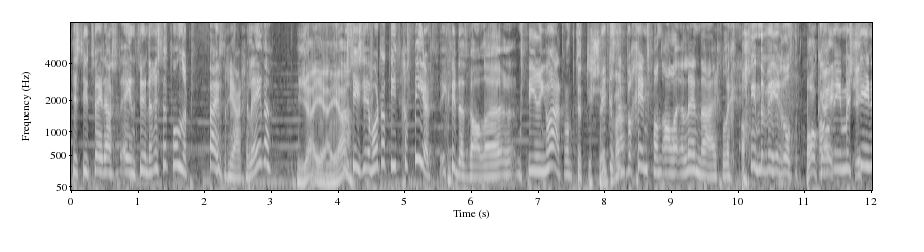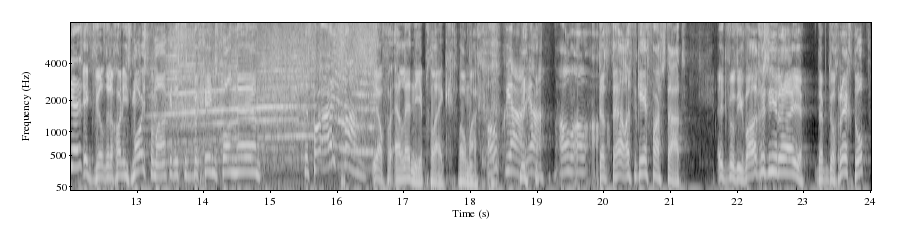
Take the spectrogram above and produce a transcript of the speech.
is nu 2021, is dat 150 jaar geleden. Ja, ja, ja. Precies, wordt dat niet gevierd? Ik vind dat wel uh, een viering waard. Want Dat is dit is waar. het begin van alle ellende eigenlijk in de wereld. Oké, Al die machines, ik, ik wilde er gewoon iets moois van maken. Dit is het begin van... eh, de vooruitgang. Ja, voor ellende, je hebt gelijk. Gewoon maar. Ook, ja, ja. Al, al, al- Dat het hele verkeer vaststaat. Ik wil die wagen zien rijden. Daar heb ik toch recht op?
